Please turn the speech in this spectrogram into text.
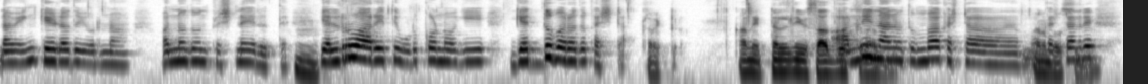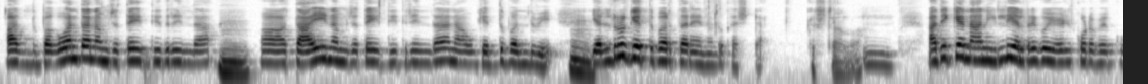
ನಾವು ಹೆಂಗ್ ಕೇಳೋದು ಇವ್ರನ್ನ ಅನ್ನೋದು ಒಂದು ಪ್ರಶ್ನೆ ಇರುತ್ತೆ. ಎಲ್ಲರೂ ಆ ರೀತಿ ಹುಡ್ಕೊಂಡು ಹೋಗಿ ಗೆದ್ದು ಬರೋದು ಕಷ್ಟ. ಕರೆಕ್ಟ್. ಆ ನಿಟ್ಟಿನಲ್ಲಿ ನೀವು ಸಾಧ್ಯ ಅಲ್ಲಿ ನಾನು ತುಂಬಾ ಕಷ್ಟ ಕಷ್ಟ ಅಂದ್ರೆ ಅದ್ ಭಗವಂತ ನಮ್ಮ ಜೊತೆ ಇದ್ದಿದ್ರಿಂದ ಆ ತಾಯಿ ನಮ್ಮ ಜೊತೆ ಇದ್ದಿದ್ರಿಂದ ನಾವು ಗೆದ್ದು ಬಂದ್ವಿ. ಎಲ್ಲರೂ ಗೆದ್ದು ಬರ್ತಾರೆ ಅನ್ನೋದು ಕಷ್ಟ. ಕಷ್ಟ ಅಲ್ವಾ? ಹ್ಮ್. ಅದಕ್ಕೆ ನಾನು ಇಲ್ಲಿ ಎಲ್ರಿಗೂ ಹೇಳ್ಕೊಡ್ಬೇಕು.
